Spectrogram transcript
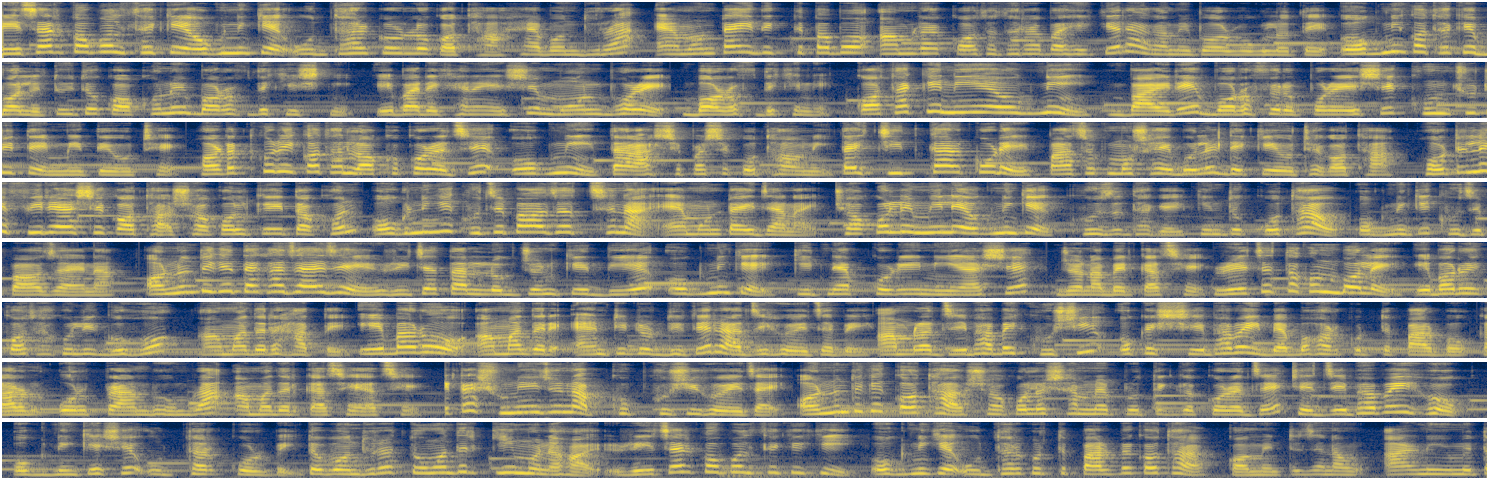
রেচার কবল থেকে অগ্নিকে উদ্ধার করল কথা। হ্যাঁ বন্ধুরা, এমনটাই দেখতে পাবো আমরা কথা ধারাবাহিকের আগামী পর্বগুলোতে। অগ্নি কথাকে বলে, তুই তো কখনোই বরফ দেখিসনি। এবার এখানে এসে মন ভরে বরফ দেখে নে। কথাকে নিয়ে অগ্নি বাইরে বরফের উপরে এসে খুনছুটিতে মেতে ওঠে। হঠাৎ করে কথা লক্ষ্য করে যে অগ্নি তার আশেপাশে কোথাও নেই। তাই চিৎকার করে পাচক মশাই বলে ডেকে ওঠে কথা। হোটেলে ফিরে আসে কথা। সকলকেই তখন অগ্নিকে খুঁজে পাওয়া যাচ্ছে না, এমনটাই জানায়। সকলে মিলে অগ্নিকে খুঁজে থাকে, কিন্তু কোথাও অগ্নিকে খুঁজে পাওয়া যায় না। অন্যদিকে দেখা যায় যে রিচা তার লোকজনকে দিয়ে অগ্নিকে কিডন্যাপ করিয়ে নিয়ে আসে জনাবের কাছে। রেচা তখন বলে, এবার ওই কথাগুলি গুহ আমাদের হাতে। এবারও আমাদের অ্যান্টিডোট দিতে রাজি হয়ে যাবে। আমরা যেভাবে খুশি, ওকে সেভাবেই ব্যবহার করতে পারব, কারণ ওর প্রাণভোমরা আমাদের কাছে আছে এটা শুনেই জনাব খুব খুশি হয়ে যায়। অন্যদিকে কথা সকলের সামনে প্রতিজ্ঞা করে যে, সে যেভাবেই হোক, অগ্নিকে সে উদ্ধার করবেই তো বন্ধুরা, তোমাদের কি মনে হয়? রেচার কবল থেকে কি অগ্নিকে উদ্ধার করতে পারবে কথা? কমেন্টে জানাও। আর নিয়মিত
